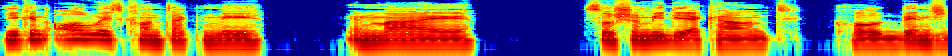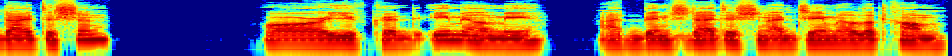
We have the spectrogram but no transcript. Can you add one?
you can always contact me in my social media account called Binge Dietitian, or you could email me at bingedietitian at gmail.com.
